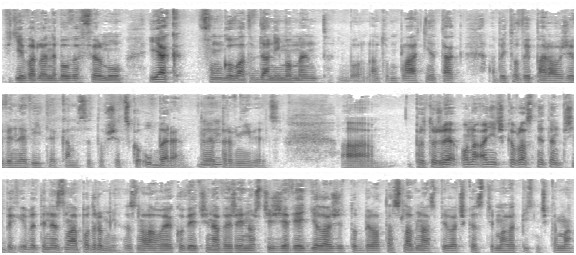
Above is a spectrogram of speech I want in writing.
v divadle nebo ve filmu, jak fungovat v daný moment nebo na tom plátně tak, aby to vypadalo, že vy nevíte, kam se to všecko ubere. To mm-hmm. je Mhm. první věc. A protože ona Anička vlastně ten příběh Ivety neznala podrobně. Znala ho jako většina veřejnosti, že věděla, že to byla ta slavná zpěvačka s těmahle písničkama,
